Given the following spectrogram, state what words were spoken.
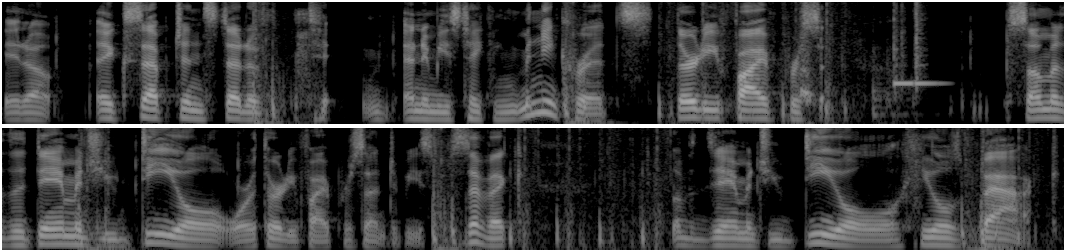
It uh, except instead of enemies taking mini crits, 35% some of the damage you deal, or 35% to be specific, of the damage you deal heals back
